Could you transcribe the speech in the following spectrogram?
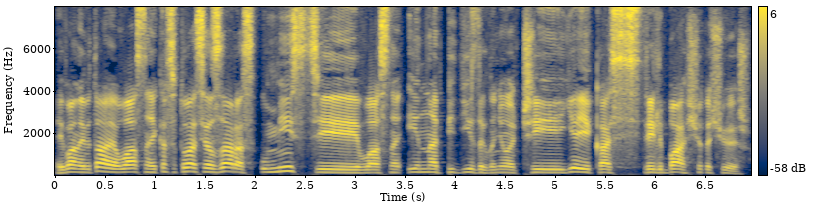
Іване, вітаю. Власне, яка ситуація зараз у місті, власне, і на під'їздах до нього? Чи є якась стрільба? Що ти чуєш?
